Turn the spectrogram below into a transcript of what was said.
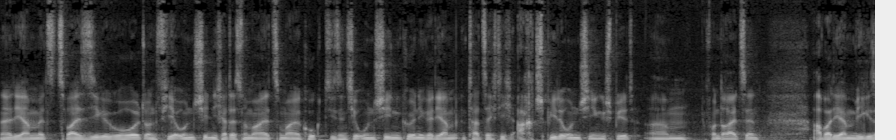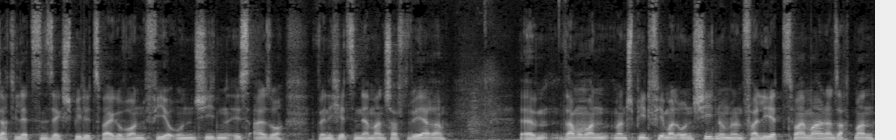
Ne, die haben jetzt zwei Siege geholt und vier Unschieden. Ich hatte jetzt nochmal jetzt mal geguckt, die sind hier Unschieden-Könige, die haben tatsächlich acht Spiele Unschieden gespielt ähm, von 13. Aber die haben, wie gesagt, die letzten sechs Spiele zwei gewonnen, vier Unentschieden. Ist also, wenn ich jetzt in der Mannschaft wäre, ähm, sagen wir mal, man, man spielt viermal Unentschieden und man verliert zweimal, dann sagt man,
